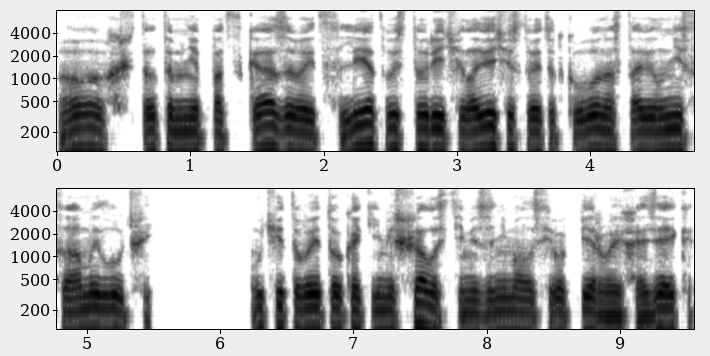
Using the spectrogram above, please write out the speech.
Ох, что-то мне подсказывает, след в истории человечества этот кулон оставил не самый лучший, учитывая то, какими шалостями занималась его первая хозяйка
